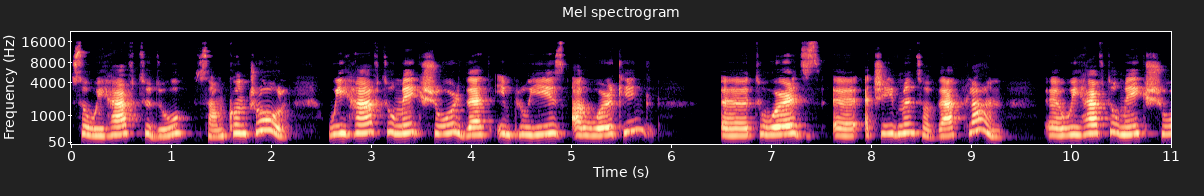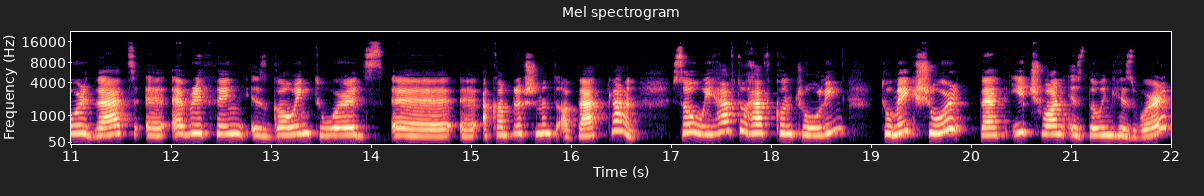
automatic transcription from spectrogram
So we have to do some control we have to make sure that employees are working uh, towards uh, achievement of that plan. Uh, we have to make sure that uh, everything is going towards uh, uh, accomplishment of that plan. So we have to have controlling to make sure that each one is doing his work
